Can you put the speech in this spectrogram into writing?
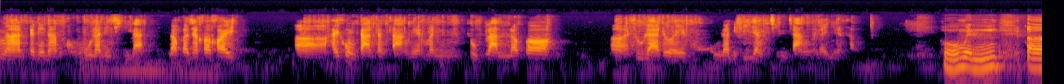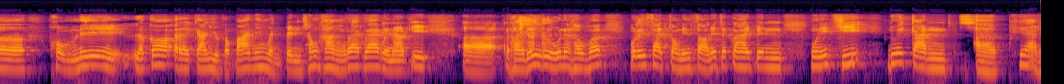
ำงานเป็นในนามของมูลนิธิละเราก็จะค่อยๆอ่าให้โครงการต่างๆ เนี่ยมันถูกรันแล้วก็อ่าดูแลโดยมูลนิธิอย่างจริงจังอะไรเงี้ยครับโหเหมือนเอ่อผมนี่แล้วก็รายการอยู่กับบ้านนี่เหมือนเป็นช่องทางแรก ๆ เลยนะที่ เอ่อเราได้รู้นะครับว่าบริษัทกล่องดินสอเนี่ยจะกลายเป็นมูลนิธิด้วยกันเอ่อเพื่ออะไร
